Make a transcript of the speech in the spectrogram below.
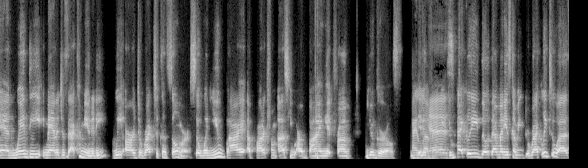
And Wendy manages that community. We are direct to consumer. So when you buy a product from us, you are buying it from your girls. I is love it. Yes. directly though that money is coming directly to us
